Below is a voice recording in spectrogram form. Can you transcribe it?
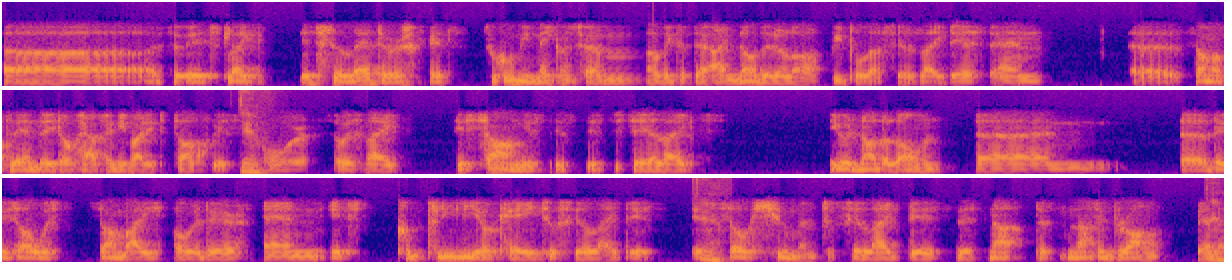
uh, so. It's like it's a letter. It's to whom it may concern, because there, I know there are a lot of people that feels like this, and uh, some of them they don't have anybody to talk with, Yeah. or so it's like this song is, is, is to say like you're not alone, and uh, there's always somebody over there, and it's completely okay to feel like this. It's Yeah. so human to feel like this. There's not there's nothing wrong feeling Yeah.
